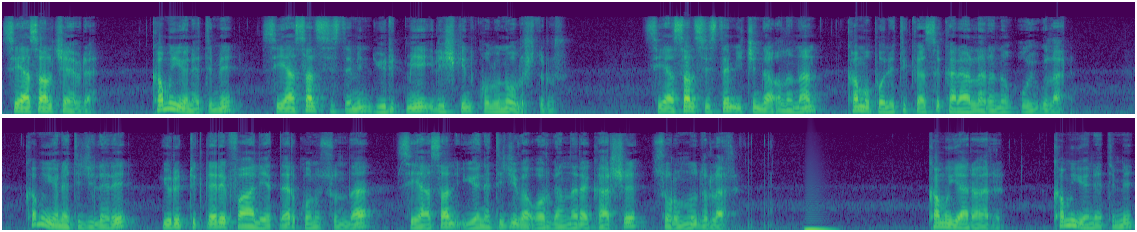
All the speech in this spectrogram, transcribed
Siyasal çevre Kamu yönetimi, siyasal sistemin yürütmeye ilişkin kolunu oluşturur. Siyasal sistem içinde alınan kamu politikası kararlarını uygular. Kamu yöneticileri, yürüttükleri faaliyetler konusunda siyasal yönetici ve organlara karşı sorumludurlar. Kamu yararı Kamu yönetimi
